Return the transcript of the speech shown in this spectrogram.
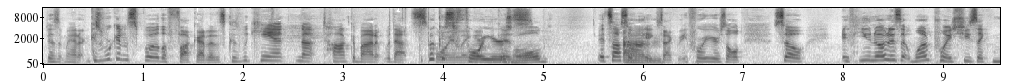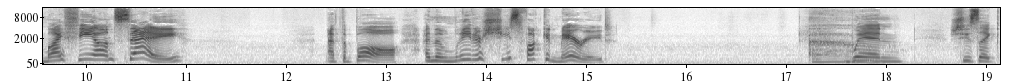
It doesn't matter because we're going to spoil the fuck out of this because we can't not talk about it without the book spoiling. is four years old. It's also Um, exactly four years old. So if you notice at one point she's like my fiance at the ball, and then later she's fucking married. Oh. When she's like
